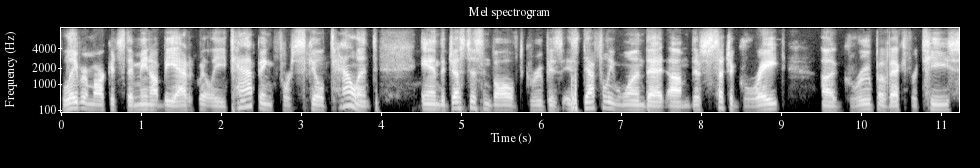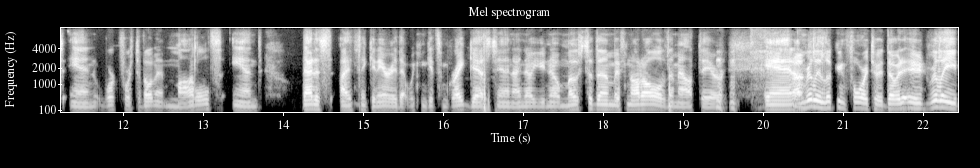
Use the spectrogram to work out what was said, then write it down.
labor markets that may not be adequately tapping for skilled talent. And the justice involved group is, is definitely one that um, there's such a great a group of expertise and workforce development models. And that is, I think, an area that we can get some great guests in. I know you know most of them, if not all of them, out there. and I'm really looking forward to it, though. It, it really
